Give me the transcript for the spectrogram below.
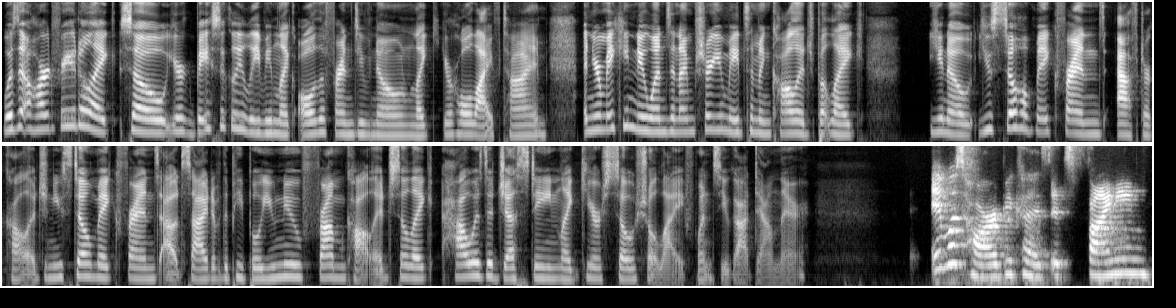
Was it hard for you to like, so you're basically leaving like all the friends you've known like your whole lifetime and you're making new ones. And I'm sure you made some in college, but like, you know, you still make friends after college and you still make friends outside of the people you knew from college. So, like, how is adjusting like your social life once you got down there? It was hard because it's finding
